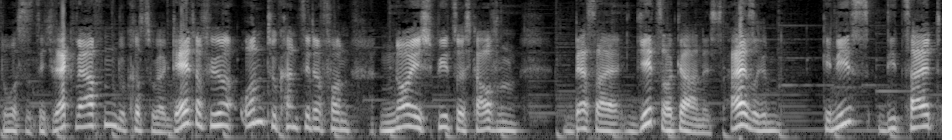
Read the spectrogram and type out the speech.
Du musst es nicht wegwerfen, du kriegst sogar Geld dafür und du kannst dir davon neues Spielzeug kaufen. Besser geht's auch gar nicht. Also genieß die Zeit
